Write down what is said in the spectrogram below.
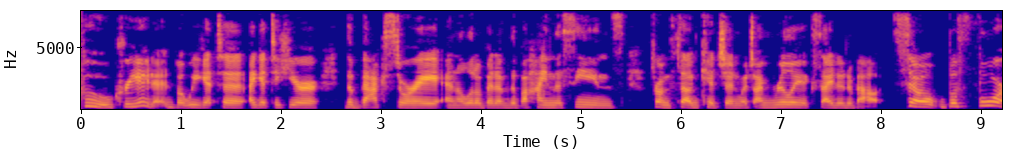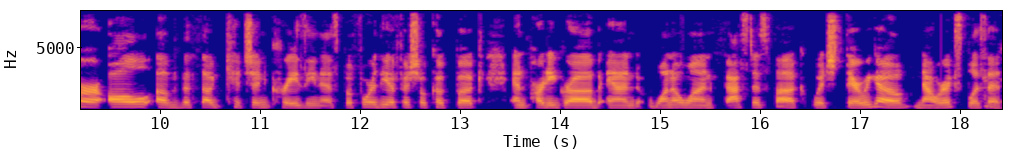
who created, but we get to I get to hear the backstory and a little bit of the behind the scenes from Thug Kitchen, which I'm really excited about. So before all of the Thug Kitchen craziness, before the official cookbook and Party Grub and 101 Fast as Fuck, which there we go, now we're explicit.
